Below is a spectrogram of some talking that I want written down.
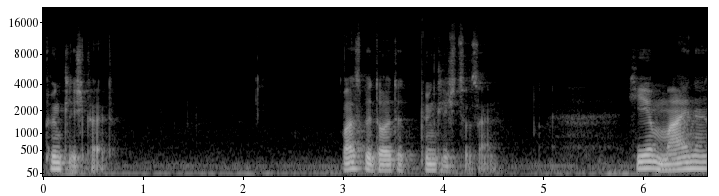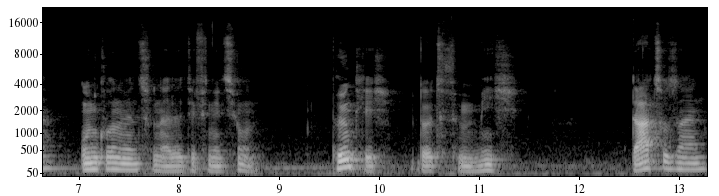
Pünktlichkeit. Was bedeutet pünktlich zu sein? Hier meine unkonventionelle Definition. Pünktlich bedeutet für mich, da zu sein,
